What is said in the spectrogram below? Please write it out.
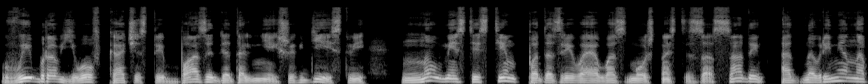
выбрав его в качестве базы для дальнейших действий, но вместе с тем, подозревая возможность засады, одновременно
